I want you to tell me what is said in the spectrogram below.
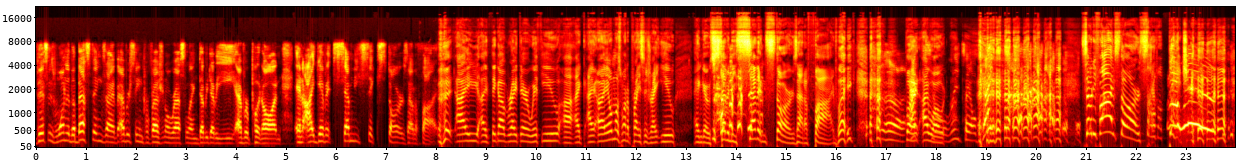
This is one of the best things I've ever seen professional wrestling, WWE, ever put on. And I give it 76 stars out of five. I I think I'm right there with you. Uh, I, I I almost want to Price Is right you and go 77 stars out of five. Like Uh, But I won't. Retail 75 stars, son of a bitch.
